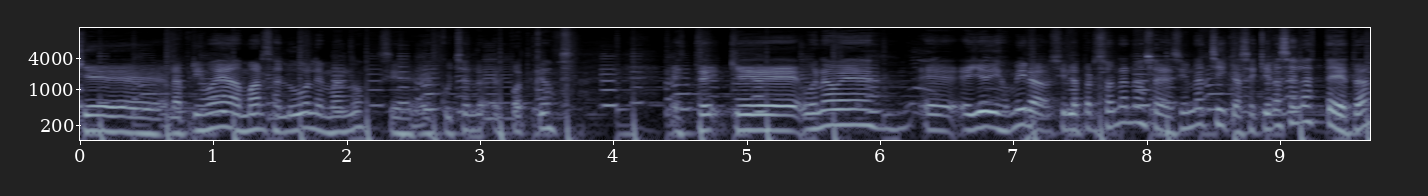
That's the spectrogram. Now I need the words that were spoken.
que la prima de Amar, saludos le mando, si escucha el, el podcast, este, que una vez eh, ella dijo, mira, si la persona, no sé, si una chica se quiere hacer las tetas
